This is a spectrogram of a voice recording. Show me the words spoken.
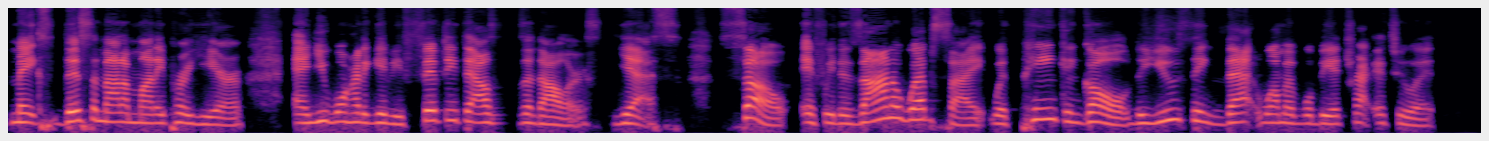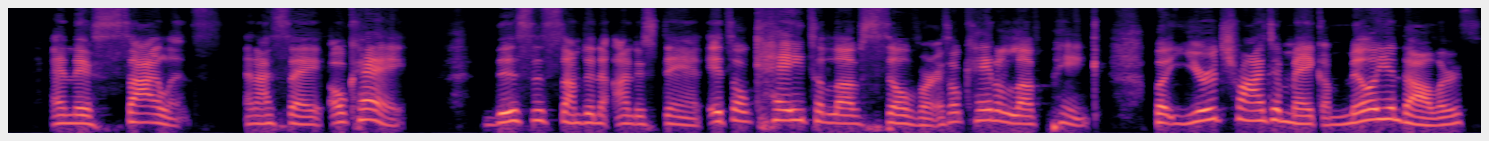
makes this amount of money per year, and you want her to give you $50,000? Yes. So if we design a website with pink and gold, do you think that woman will be attracted to it? And there's silence. And I say, okay, this is something to understand. It's okay to love silver. It's okay to love pink, but you're trying to make a million dollars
